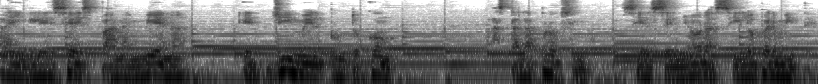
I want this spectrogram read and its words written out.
a Iglesia Hispana en Viena gmail.com. Hasta la próxima, si el Señor así lo permite.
